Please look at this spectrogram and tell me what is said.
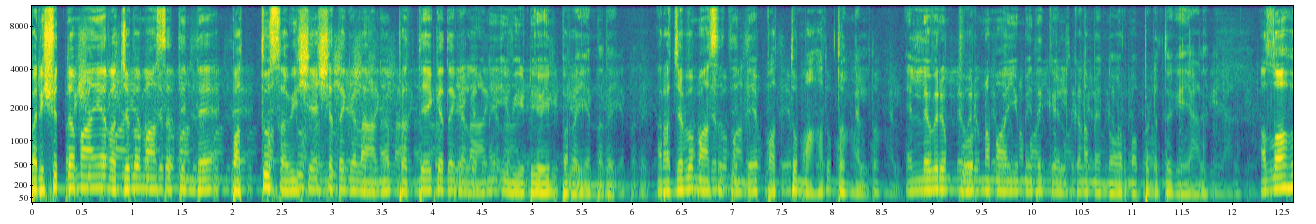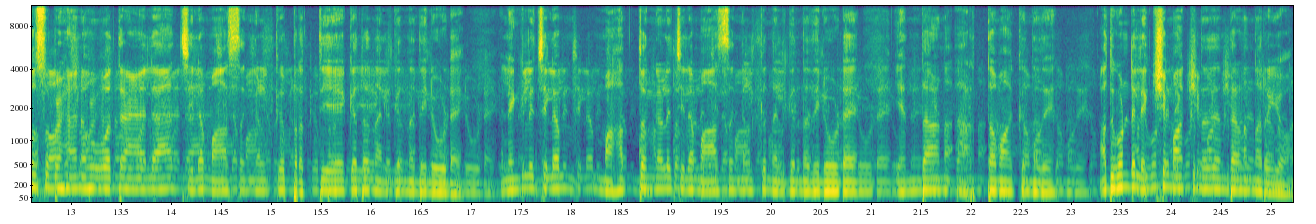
പരിശുദ്ധമായ റജബ മാസത്തിന്റെ പത്തു സവിശേഷതകളാണ് പ്രത്യേകതകളാണ് ഈ വീഡിയോയിൽ പറയുന്നത്. റജബ മാസത്തിന്റെ പത്തു മഹത്വങ്ങൾ. എല്ലാവരും പൂർണമായും ഇത് കേൾക്കണമെന്ന് ഓർമ്മപ്പെടുത്തുകയാണ്. അള്ളാഹു സുബാനുഭവത്തായ ചില മാസങ്ങൾക്ക് പ്രത്യേകത നൽകുന്നതിലൂടെ അല്ലെങ്കിൽ ചില മഹത്വങ്ങൾ ചില മാസങ്ങൾക്ക് നൽകുന്നതിലൂടെ എന്താണ് അർത്ഥമാക്കുന്നത്? അതുകൊണ്ട് ലക്ഷ്യമാക്കുന്നത് എന്താണെന്നറിയോ?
